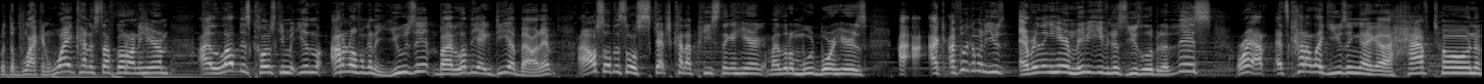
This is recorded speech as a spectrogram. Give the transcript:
with the black and white kind of stuff going on here. I love this color scheme. I don't know if I'm going to use it, but I love the idea about it. I also have this little sketch kind of piece thing in here. My little mood board here is, I, I, I feel like I'm to use everything here. Maybe even just use a little bit of this, right? It's kind of like using like a half tone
